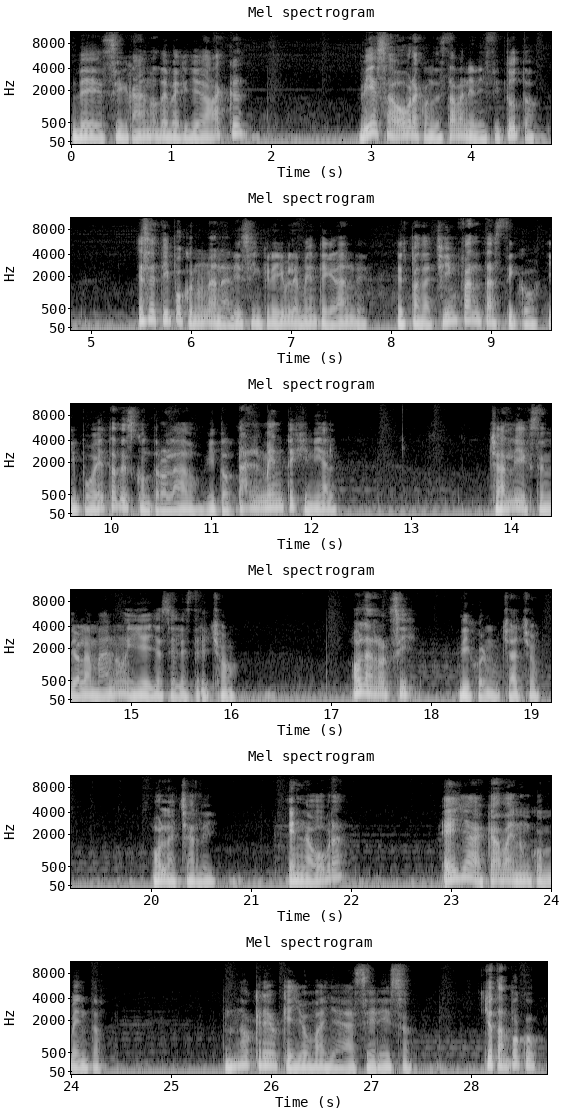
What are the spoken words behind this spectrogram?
¿De Cigano de Bergerac? Vi esa obra cuando estaba en el instituto. Ese tipo con una nariz increíblemente grande, espadachín fantástico y poeta descontrolado y totalmente genial. Charlie extendió la mano y ella se le estrechó. Hola, Roxy, dijo el muchacho. Hola, Charlie. ¿En la obra? Ella acaba en un convento. No creo que yo vaya a hacer eso. Yo tampoco,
